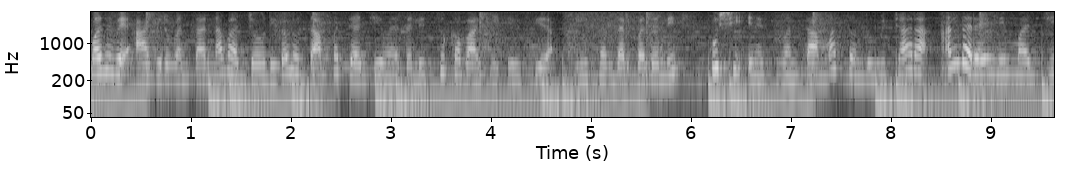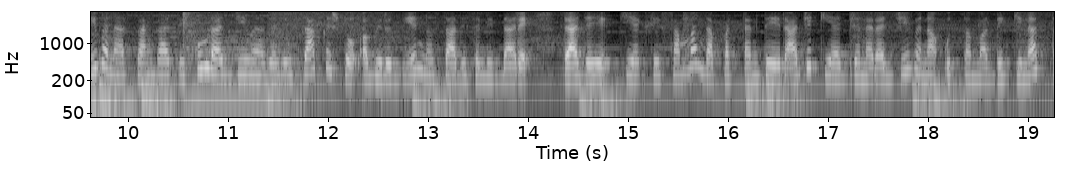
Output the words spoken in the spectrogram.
ಮದುವೆ ಆಗಿರುವಂಥ ನವ ಜೋಡಿಗಳು ದಾಂಪತ್ಯ ಜೀವನದಲ್ಲಿ ಸುಖವಾಗಿ ಇರುತ್ತೀರ ಈ ಸಂದರ್ಭದಲ್ಲಿ ಖುಷಿ ಎನಿಸುವಂಥ ಮತ್ತೊಂದು ವಿಚಾರ. ಅಂದರೆ ನಿಮ್ಮ ಜೀವನ ಸಂಗಾತಿ ಕೂಡ ಜೀವನದಲ್ಲಿ ಸಾಕಷ್ಟು ಅಭಿವೃದ್ಧಿಯನ್ನು ಸಾಧಿಸಲಿದ್ದಾರೆ. ರಾಜಕೀಯಕ್ಕೆ ಸಂಬಂಧಪಟ್ಟಂತೆ ರಾಜಕೀಯ ಜನರ ಜೀವನ ಉತ್ತಮ ದಿಕ್ಕಿನತ್ತ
